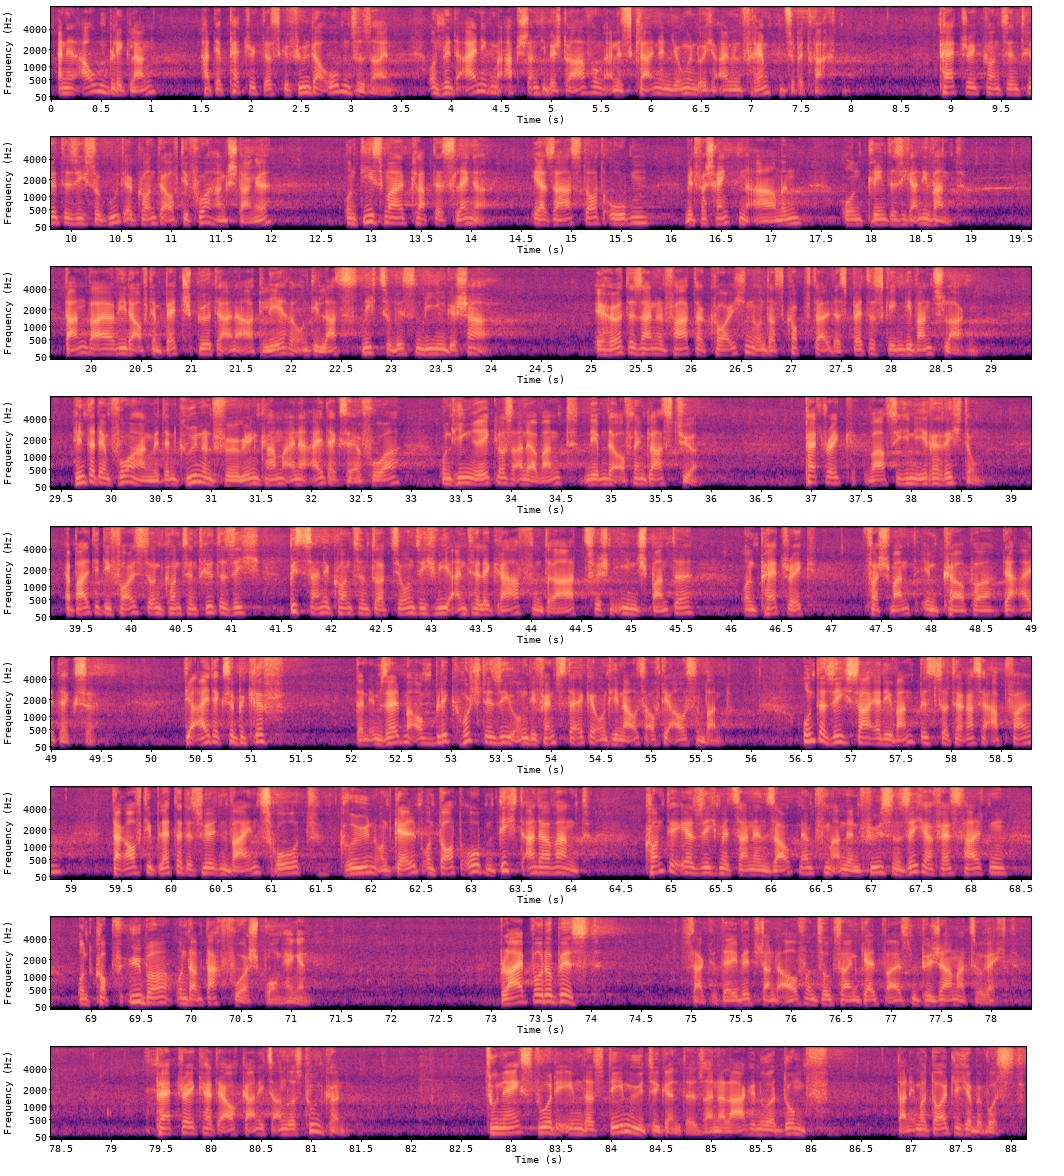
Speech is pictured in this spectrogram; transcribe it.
Einen Augenblick lang hatte Patrick das Gefühl, da oben zu sein und mit einigem Abstand die Bestrafung eines kleinen Jungen durch einen Fremden zu betrachten. Patrick konzentrierte sich so gut er konnte auf die Vorhangstange und diesmal klappte es länger. Er saß dort oben mit verschränkten Armen und lehnte sich an die Wand. Dann war er wieder auf dem Bett, spürte eine Art Leere und die Last, nicht zu wissen, wie ihm geschah. Er hörte seinen Vater keuchen und das Kopfteil des Bettes gegen die Wand schlagen. Hinter dem Vorhang mit den grünen Vögeln kam eine Eidechse hervor und hing reglos an der Wand neben der offenen Glastür. Patrick warf sich in ihre Richtung. Er ballte die Fäuste und konzentrierte sich, bis seine Konzentration sich wie ein Telegraphendraht zwischen ihnen spannte und Patrick verschwand im Körper der Eidechse. Die Eidechse begriff, denn im selben Augenblick huschte sie um die Fensterecke und hinaus auf die Außenwand. Unter sich sah er die Wand bis zur Terrasse abfallen darauf die Blätter des wilden Weins, rot, grün und gelb, und dort oben, dicht an der Wand, konnte er sich mit seinen Saugnäpfen an den Füßen sicher festhalten und kopfüber und am Dachvorsprung hängen. Bleib, wo du bist, sagte David, stand auf und zog seinen gelb-weißen Pyjama zurecht. Patrick hätte auch gar nichts anderes tun können. Zunächst wurde ihm das Demütigende seiner Lage nur dumpf, dann immer deutlicher bewusst.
